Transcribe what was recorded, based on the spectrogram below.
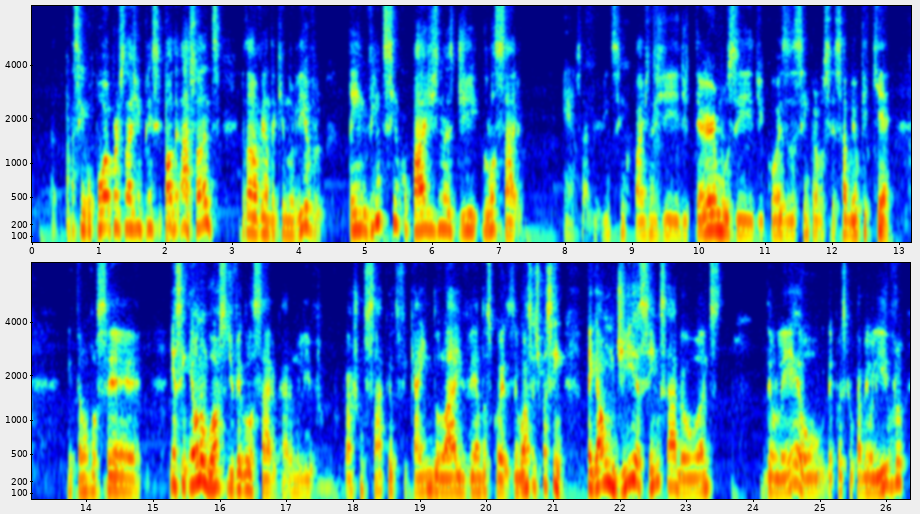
assim, o Paul é o personagem principal. De... Ah, só antes, eu tava vendo aqui no livro, tem 25 páginas de glossário. É. Sabe? 25 páginas de, de termos e de coisas assim para você saber o que, que é. Então você. E assim, eu não gosto de ver glossário, cara, no livro. Eu acho um saco eu ficar indo lá e vendo as coisas. Eu gosto, tipo assim, pegar um dia assim, sabe? Ou antes de eu ler, ou depois que eu acabei o livro,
